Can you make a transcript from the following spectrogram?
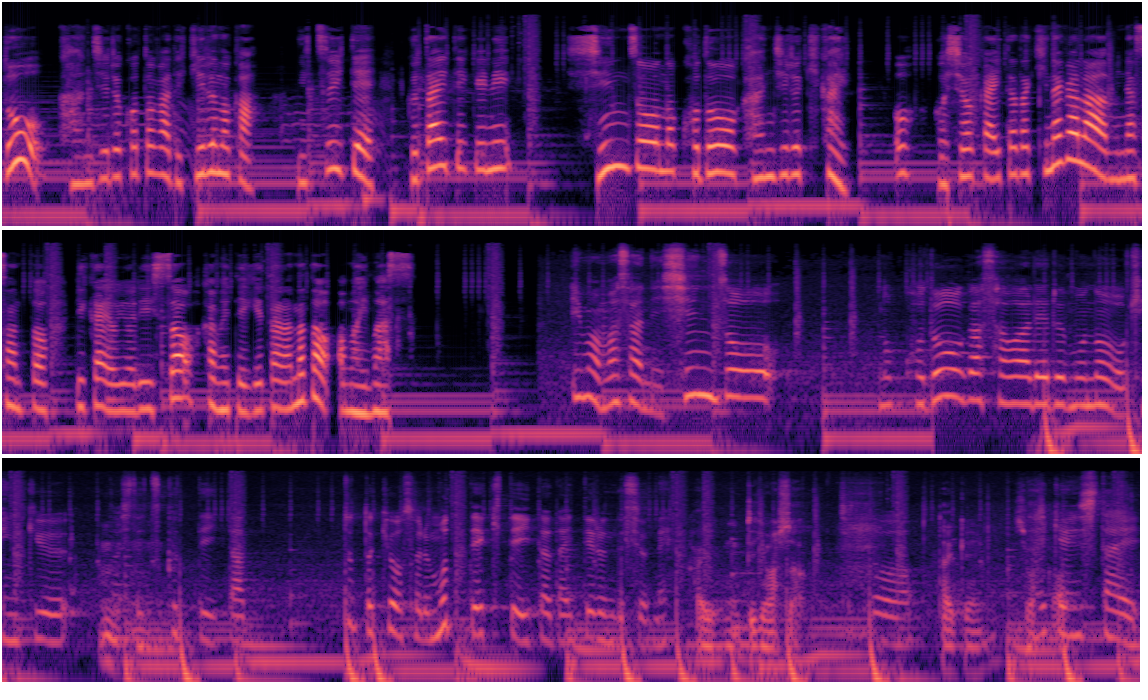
どう感じることができるのかについて具体的に心臓の鼓動を感じる機会をご紹介いただきながら皆さんと理解をより一層深めていけたらなと思います。今まさに心臓の鼓動が触れるものを研究として作っていた、うん、ちょっと今日それ持ってきていただいてるんですよね。はい持ってきました。ちょっと体験します体験したい。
